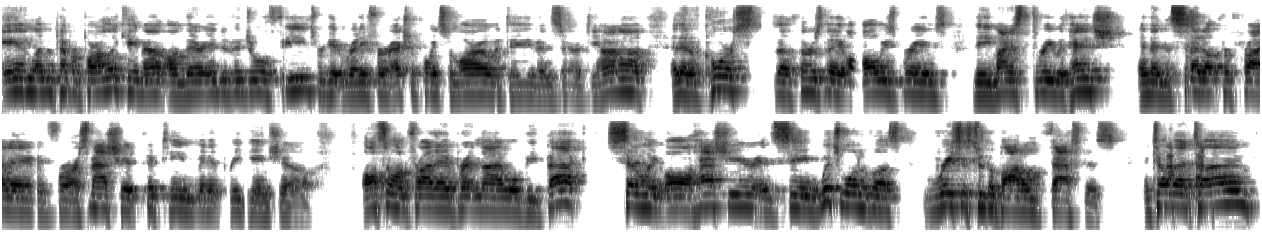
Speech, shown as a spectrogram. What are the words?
and Lemon Pepper Parlay came out on their individual feeds. We're getting ready for extra points tomorrow with Dave and Sarah Tiana. And then, of course, the Thursday always brings the minus three with Hench and then the setup for Friday for our smash hit 15 minute pregame show. Also on Friday, Brett and I will be back settling all hash here and seeing which one of us races to the bottom fastest. Until that time,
